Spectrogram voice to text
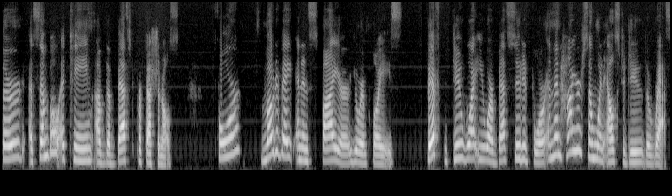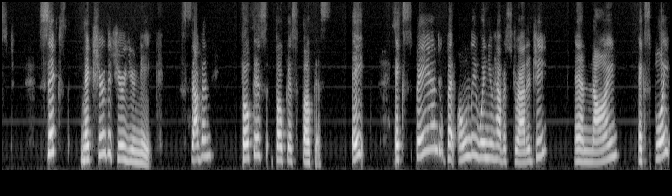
Third, assemble a team of the best professionals. Four, motivate and inspire your employees. Fifth, do what you are best suited for and then hire someone else to do the rest. Sixth, make sure that you're unique. Seventh, focus, focus, focus. Eight, expand, but only when you have a strategy. And nine, exploit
